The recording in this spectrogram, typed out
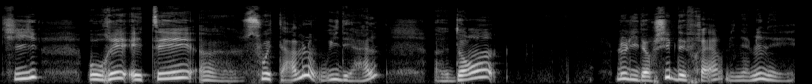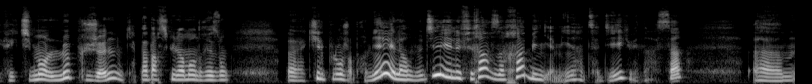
qui aurait été souhaitable ou idéal dans le leadership des frères. Binyamin est effectivement le plus jeune, donc il n'y a pas particulièrement de raison euh, qu'il plonge en premier. Et là, on nous dit les frères Zacha Binyamin, Hatzadik, Benassa, euh,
